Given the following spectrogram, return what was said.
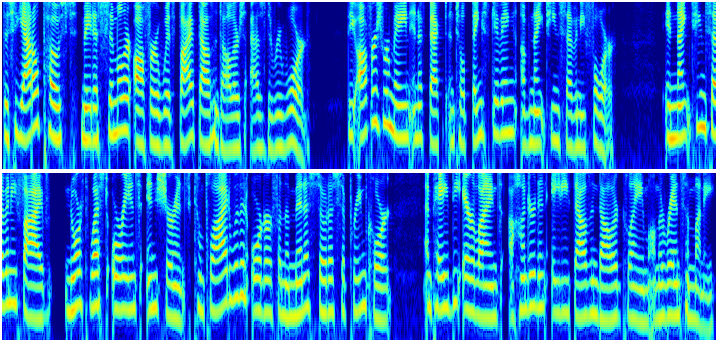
The Seattle Post made a similar offer with $5,000 as the reward. The offers remain in effect until Thanksgiving of 1974. In 1975, Northwest Orient's insurance complied with an order from the Minnesota Supreme Court and paid the airlines a $180,000 claim on the ransom money.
